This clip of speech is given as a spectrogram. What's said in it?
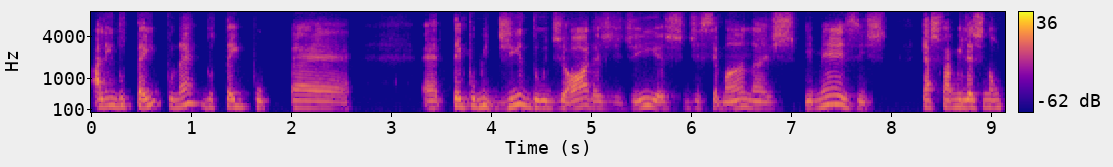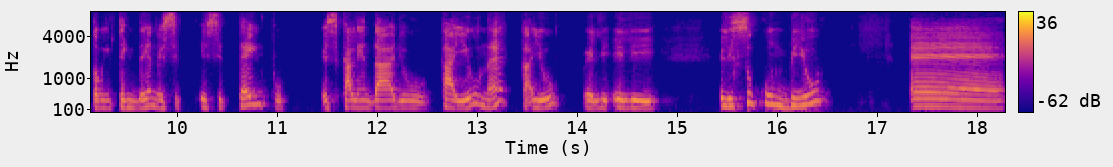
além do tempo, né? do tempo, é, é, tempo medido de horas, de dias, de semanas e meses, que as famílias não estão entendendo esse, esse tempo esse calendário caiu, né? Caiu, ele, ele, ele sucumbiu. É,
